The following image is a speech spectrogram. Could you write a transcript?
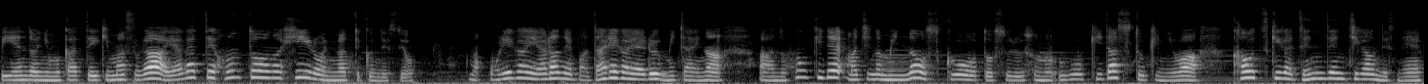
ピーエンドに向かっていきますがやがて本当のヒーローになっていくんですよ。まあ、俺がやらねば誰がやるみたいなあの本気で街のみんなを救おうとするその動き出す時には顔つきが全然違うんですね。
